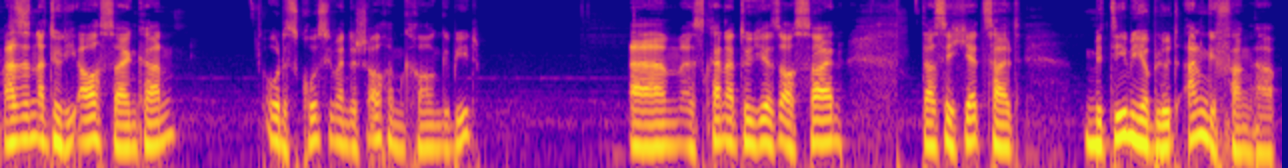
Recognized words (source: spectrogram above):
Was es natürlich auch sein kann. Oh, das Groß-Event ist auch im grauen Gebiet. Ähm, es kann natürlich jetzt auch sein, dass ich jetzt halt mit dem hier blöd angefangen habe.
